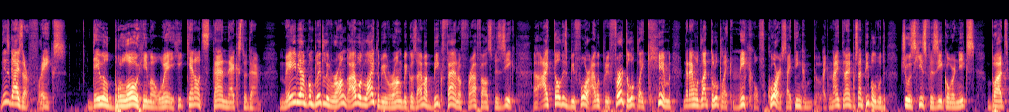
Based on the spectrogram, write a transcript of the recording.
These guys are freaks. They will blow him away. He cannot stand next to them. Maybe I'm completely wrong. I would like to be wrong because I'm a big fan of Rafael's physique. Uh, I told this before. I would prefer to look like him than I would like to look like Nick. Of course, I think like 99% people would choose his physique over Nick's. But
